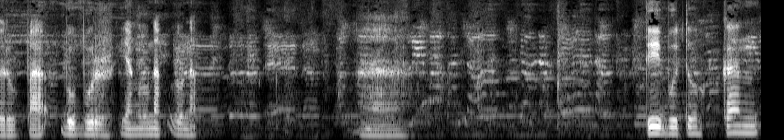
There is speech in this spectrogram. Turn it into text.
berupa bubur yang lunak-lunak. Nah, dibutuhkan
